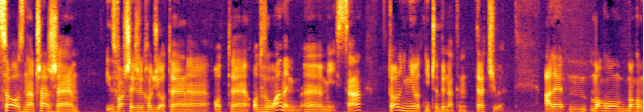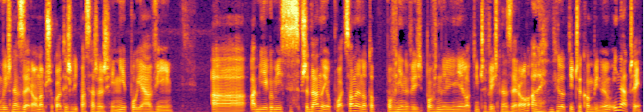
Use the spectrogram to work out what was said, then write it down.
Co oznacza, że zwłaszcza jeżeli chodzi o te, o te odwołane e, miejsca, to linie lotnicze by na tym traciły. Ale mogą, mogą wyjść na zero, na przykład jeżeli pasażer się nie pojawi a, a jego miejsce sprzedane i opłacone, no to powinien wyjść, powinny linie lotnicze wyjść na zero, ale linie lotnicze kombinują inaczej.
